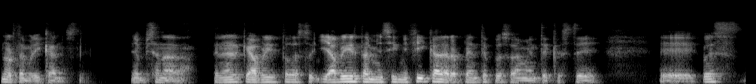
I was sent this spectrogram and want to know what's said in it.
norteamericanos. Ya empiezan a tener que abrir todo esto. Y abrir también significa, de repente, pues obviamente que esté eh, pues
